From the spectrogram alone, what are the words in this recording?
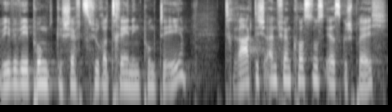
www.geschäftsführertraining.de. Trag dich ein für ein kostenloses Erstgespräch.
